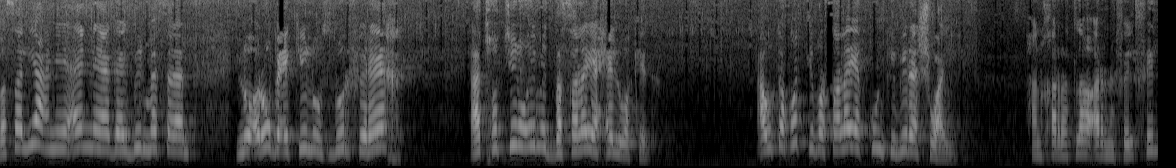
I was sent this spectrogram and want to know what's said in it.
بصل يعني إن جايبين مثلا ربع كيلو صدور فراخ هتحطي له قيمة بصلاية حلوة كده. أو تحطي بصلاية تكون كبيرة شوية. هنخرط لها قرن فلفل.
